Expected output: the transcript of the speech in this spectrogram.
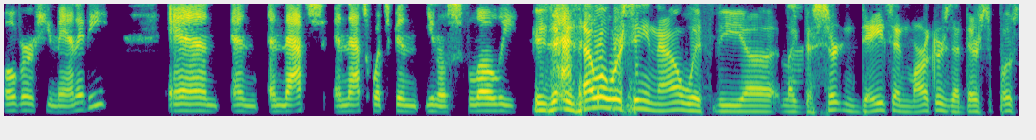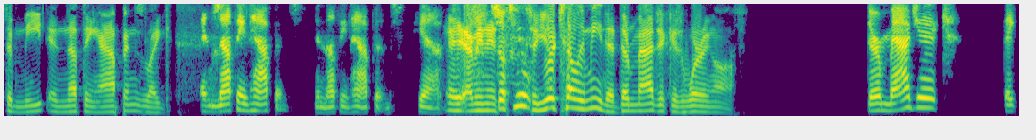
over humanity and and and that's and that's what's been you know slowly is that, is that what we're seeing now with the uh like the certain dates and markers that they're supposed to meet and nothing happens? Like and nothing happens and nothing happens. Yeah. I mean so, you, so you're telling me that their magic is wearing off. Their magic they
